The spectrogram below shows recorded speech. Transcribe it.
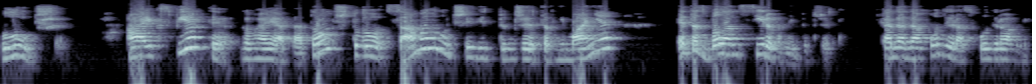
лучше. А эксперты говорят о том, что самый лучший вид бюджета, внимание, это сбалансированный бюджет, когда доходы и расходы равны.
